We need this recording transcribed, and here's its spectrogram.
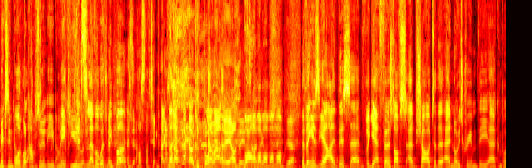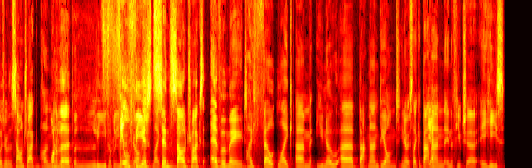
mixing board will absolutely make you level with me, but I'll start doing that that'll, that'll just blow out the on the. Yeah. The thing is, yeah, I, this, uh, yeah. First off, uh, shout out to the uh, Noisecream, the uh, composer of the soundtrack, one of the Unbelievably filthiest. Like- synth soundtracks ever made. I felt like, um, you know, uh, Batman Beyond. You know, it's like a Batman in the future. He's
